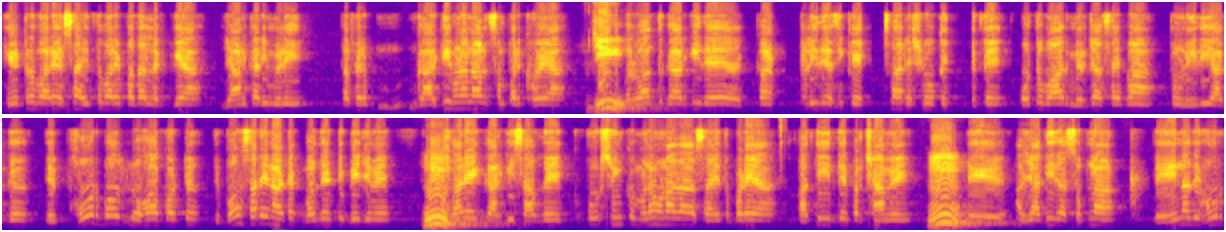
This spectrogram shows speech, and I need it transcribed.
ਥੀਏਟਰ ਬਾਰੇ ਸਾਹਿਤ ਬਾਰੇ ਪਤਾ ਲੱਗਿਆ ਜਾਣਕਾਰੀ ਮਿਲੀ ਤਾਂ ਫਿਰ ਗਾਰਗੀ ਉਹਨਾਂ ਨਾਲ ਸੰਪਰਕ ਹੋਇਆ। ਜੀ। ਬਲਵੰਤ ਗਾਰਗੀ ਦੇ ਕਲੀ ਦੇ ਅਸੀਂ ਕਈ ਸਾਰੇ ਸ਼ੋਅ ਕੀਤੇ। ਉਸ ਤੋਂ ਬਾਅਦ ਮਿਰਜ਼ਾ ਸਾਹਿਬਾਂ ਧੂਣੀ ਦੀ ਅੱਗ ਤੇ ਹੋਰ ਬਹੁਤ ਲੋਹਾ ਕੁੱਟ ਤੇ ਬਹੁਤ ਸਾਰੇ ਨਾਟਕ ਬਲਦੇ ਟਿੱਬੇ ਜਿਵੇਂ ਸਾਰੇ ਗਾਰਗੀ ਸਾਹਿਬ ਦੇ ਕਪੂਰ ਸਿੰਘ ਘੁੰਮਣਾ ਉਹਨਾਂ ਦਾ ਸਾਹਿਤ ਪੜਿਆ ਅਤੀਤ ਦੇ ਪਰਛਾਵੇਂ ਤੇ ਆਜ਼ਾਦੀ ਦਾ ਸੁਪਨਾ ਤੇ ਇਹਨਾਂ ਦੇ ਹੋਰ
